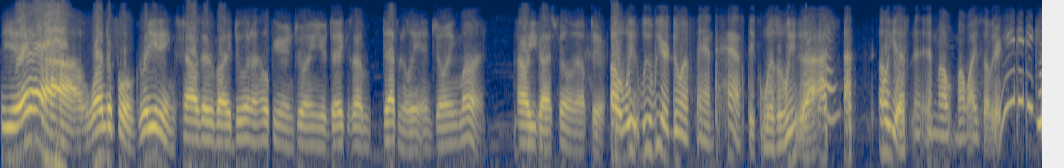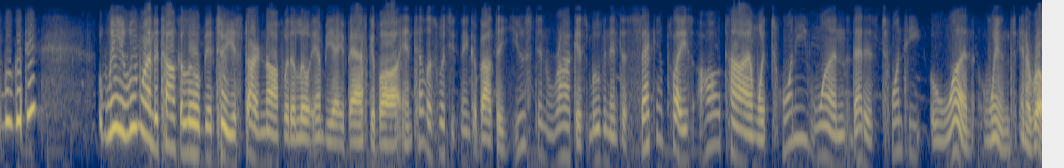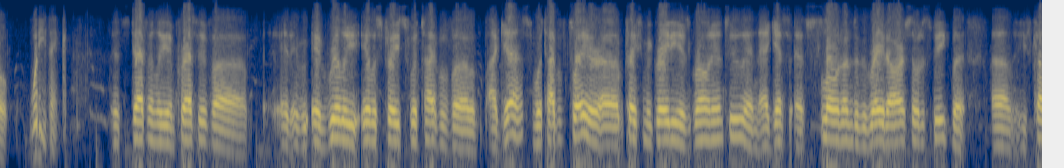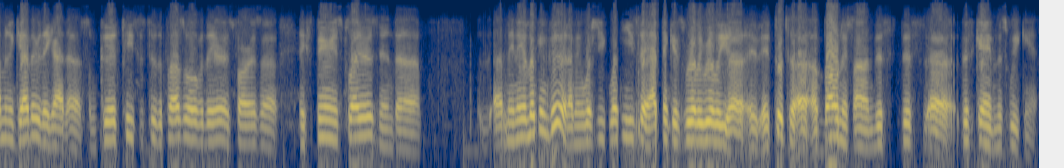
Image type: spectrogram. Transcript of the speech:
Yeah, wonderful. Greetings. How's everybody doing? I hope you're enjoying your day because I'm definitely enjoying mine. How are you guys feeling out there? Oh, we we, we are doing fantastic, Wizzle. We I, I, oh yes, and my my wife's over there. We we wanted to talk a little bit to you, starting off with a little NBA basketball, and tell us what you think about the Houston Rockets moving into second place all time with 21. That is 21 wins in a row. What do you think? It's definitely impressive. Uh, it, it it really illustrates what type of uh, I guess what type of player uh, Tracy McGrady has grown into, and I guess has flown under the radar, so to speak. But uh, he's coming together. They got uh, some good pieces to the puzzle over there as far as uh, experienced players, and uh, I mean they're looking good. I mean, what you what can you say? I think it's really really uh, it, it puts a, a bonus on this this uh, this game this weekend.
